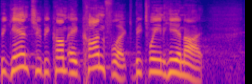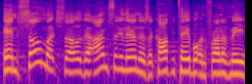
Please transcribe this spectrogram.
began to become a conflict between he and I. And so much so that I'm sitting there and there's a coffee table in front of me,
